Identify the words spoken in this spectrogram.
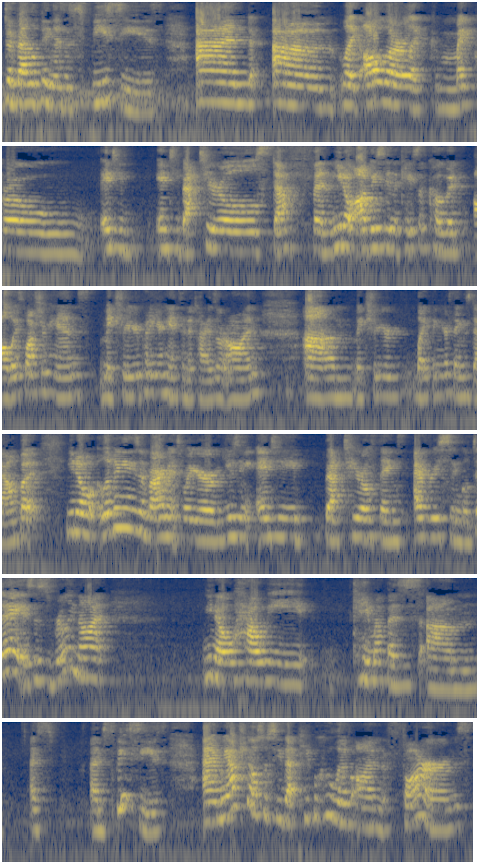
developing as a species. And um, like all our like micro anti antibacterial stuff and you know obviously in the case of covid always wash your hands. Make sure you're putting your hand sanitizer on. Um, make sure you're wiping your things down. But you know living in these environments where you're using antibacterial things every single day is just really not you know how we came up as um, as species and we actually also see that people who live on farms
